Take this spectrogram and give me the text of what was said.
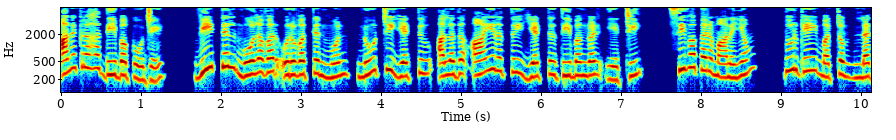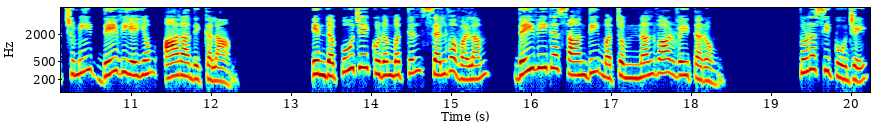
அனுகிரக தீப பூஜை. வீட்டில் மூலவர் உருவத்தின் முன் நூற்றி எட்டு அல்லது ஆயிரத்து எட்டு தீபங்கள் ஏற்றி சிவபெருமானையும் துர்கை மற்றும் லட்சுமி தேவியையும் ஆராதிக்கலாம். இந்த பூஜை குடும்பத்தில் செல்வ வளம் தெய்வீக சாந்தி மற்றும் நல்வாழ்வை தரும். துளசி பூஜை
